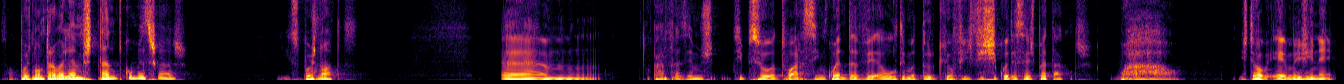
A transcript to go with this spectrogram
Só que depois não trabalhamos tanto como esses gajos. E isso depois nota-se. Um, pá, fazemos, tipo, se eu atuar 50 vezes, a última tour que eu fiz, fiz 56 espetáculos. Uau! Isto é, é imaginem,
